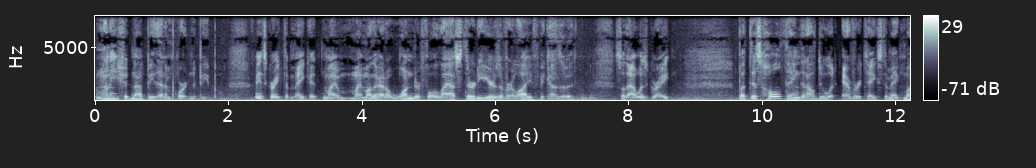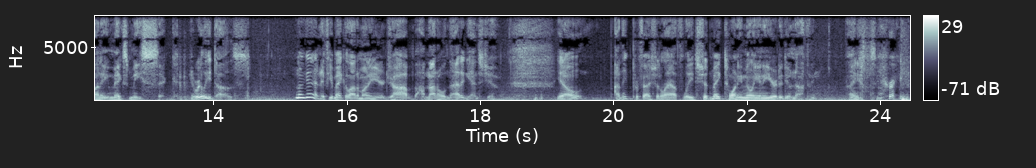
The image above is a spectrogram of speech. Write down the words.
Money should not be that important to people. I mean, it's great to make it. My my mother had a wonderful last thirty years of her life because of it, so that was great. But this whole thing that I'll do whatever it takes to make money makes me sick. It really does. And again, if you make a lot of money in your job, I'm not holding that against you. You know, I think professional athletes should make 20 million a year to do nothing. I think it's great.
